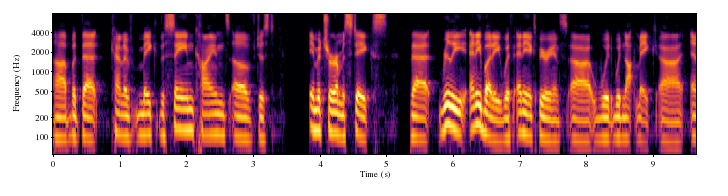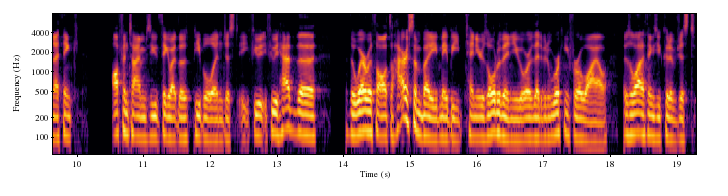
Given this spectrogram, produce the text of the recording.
uh, but that kind of make the same kinds of just immature mistakes that really anybody with any experience uh, would would not make. Uh, and I think oftentimes you think about those people and just if you if you had the the wherewithal to hire somebody maybe 10 years older than you or that had been working for a while there's a lot of things you could have just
